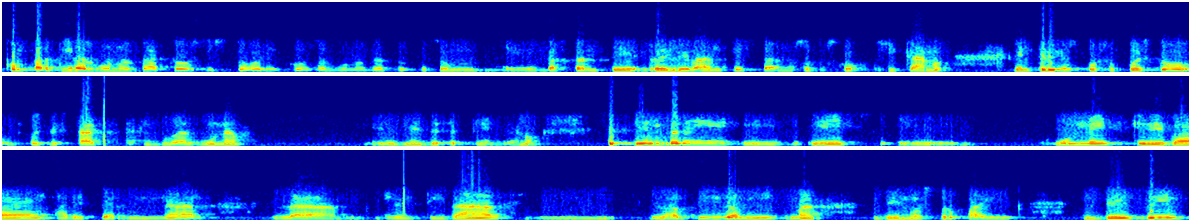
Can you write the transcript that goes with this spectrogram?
compartir algunos datos históricos, algunos datos que son bastante relevantes para nosotros como mexicanos. Entre ellos, por supuesto, pues destaca sin duda alguna el mes de septiembre, ¿no? Septiembre eh, es eh, un mes que va a determinar la identidad y la vida misma de nuestro país. Desde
